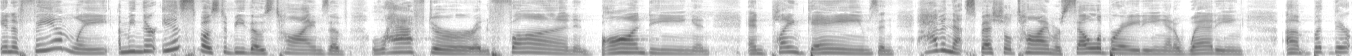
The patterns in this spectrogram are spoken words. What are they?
In a family, I mean, there is supposed to be those times of laughter and fun and bonding and, and playing games and having that special time or celebrating at a wedding. Um, but there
